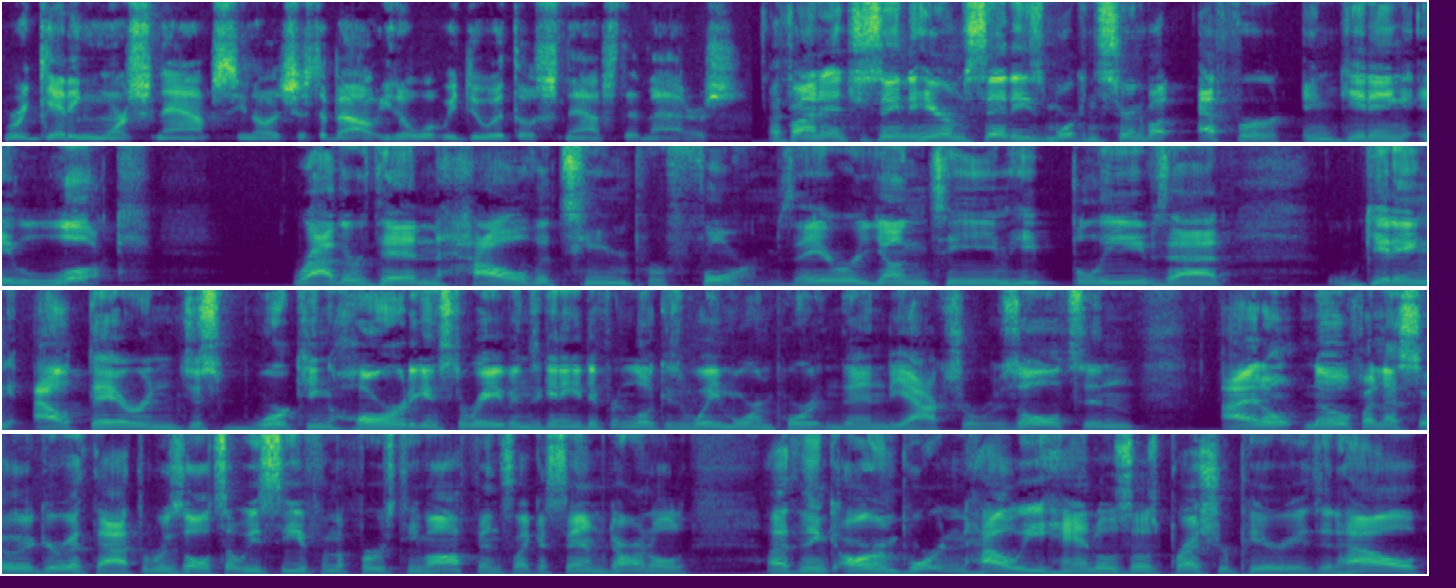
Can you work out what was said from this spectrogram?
we're getting more snaps. You know, it's just about, you know, what we do with those snaps that matters. I find it interesting to hear him said he's more concerned about effort in getting a look rather than how the team performs. They are a young team. He believes that getting out there and just working hard against the Ravens, getting a different look is way more important than the actual results. And I don't know if I necessarily agree with that. The results that we see from the first team offense, like a Sam Darnold, I think are important how he handles those pressure periods and how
